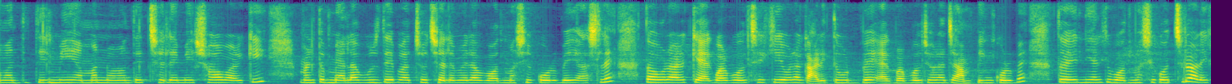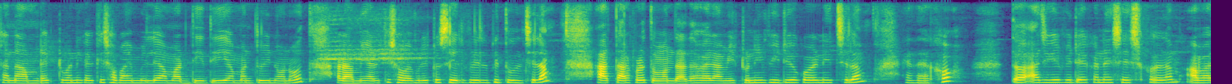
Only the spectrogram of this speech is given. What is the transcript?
আমার দিদির মেয়ে, আমার ননদের ছেলে মেয়ে সব আর কি মানে তো মেলা বুঝতেই পারছ, ছেলেমেয়েরা বদমাশি করবেই আসলে। তো ওরা আর কি একবার বলছে কি, ওরা গাড়িতে উঠবে, একবার বলছে ওরা জাম্পিং করবে। তো এই নিয়ে আর কি বদমাশি করছিল, আর এখানে আমরা একটুখানি আর কি সবাই মিলে, আমার দিদি, আমার দুই ননদ, আর আমি আর কি সবাই মিলে একটু সেলফি টেলফি তুলছিলাম। আর তারপরে তোমার দাদা ভাইয়ের আমি একটুখানি ভিডিও করে নিচ্ছিলাম। দেখো, তো আজকের ভিডিও এখানে শেষ করলাম। আবার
